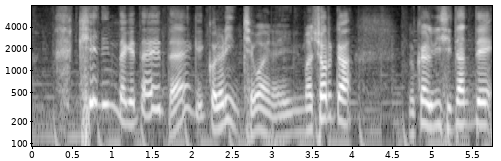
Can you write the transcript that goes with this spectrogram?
qué linda que está esta, ¿eh? Qué colorinche. Bueno, y Mallorca, local visitante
